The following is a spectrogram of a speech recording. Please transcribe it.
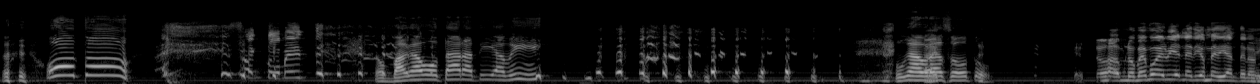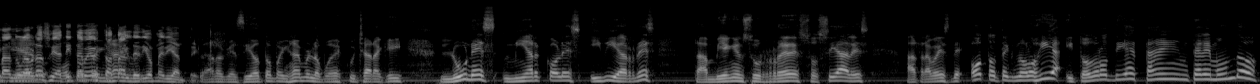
¡Otto! Exactamente. Nos van a votar a ti y a mí. Un abrazo, Otto. Nos, vemos el viernes, Dios mediante, Normando. Un abrazo y a ti te veo esta tarde, Dios mediante. Claro que sí, Otto Penheimer lo puede escuchar aquí lunes, miércoles y viernes. También en sus redes sociales a través de Otto Tecnología y todos los días está en Telemundo,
